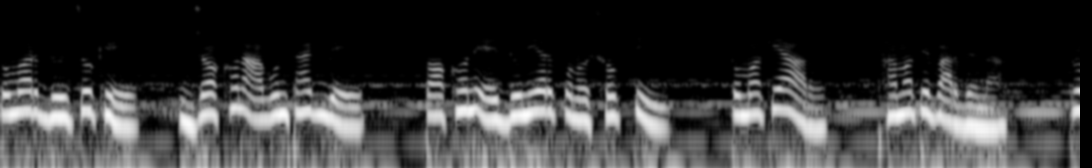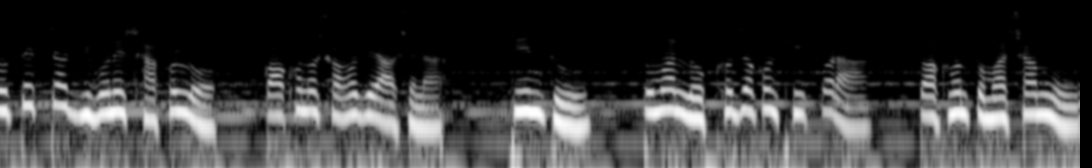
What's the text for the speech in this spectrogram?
তোমার দুই চোখে যখন আগুন থাকবে, তখন এই দুনিয়ার কোনো শক্তি তোমাকে আর থামাতে পারবে না। প্রত্যেকটা জীবনের সাফল্য কখনো সহজে আসে না। কিন্তু তোমার লক্ষ্য যখন ঠিক করা, তখন তোমার সামনে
